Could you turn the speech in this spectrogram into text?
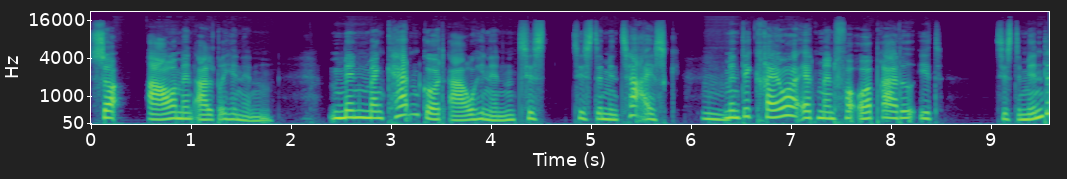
så arver man aldrig hinanden. Men man kan godt arve hinanden testamentarisk, mm. men det kræver, at man får oprettet et testamente,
